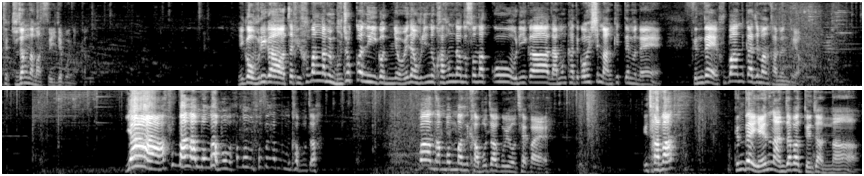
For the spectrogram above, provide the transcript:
덱두장 남았어, 이제 보니까. 이거 우리가 어차피 후반 가면 무조건 이기거든요. 왜냐 우리는 과성장도 써놨고 우리가 남은 카드가 훨씬 많기 때문에. 근데 후반까지만 가면 돼요. 야! 후반 한번 가보, 한번 후반 한번 가보자. 후반 한 번만 가보자고요, 제발. 이 잡아? 근데 얘는 안 잡아도 되지 않나?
